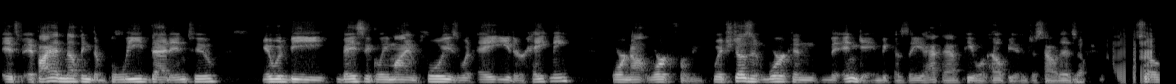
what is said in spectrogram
if if I had nothing to bleed that into, it would be basically my employees would a either hate me or not work for me, which doesn't work in the end game because you have to have people to help you, just how it is. Yep. So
